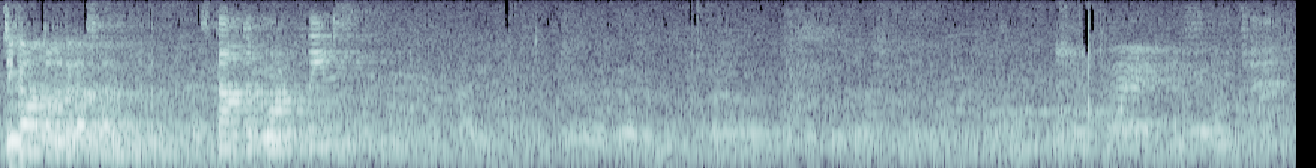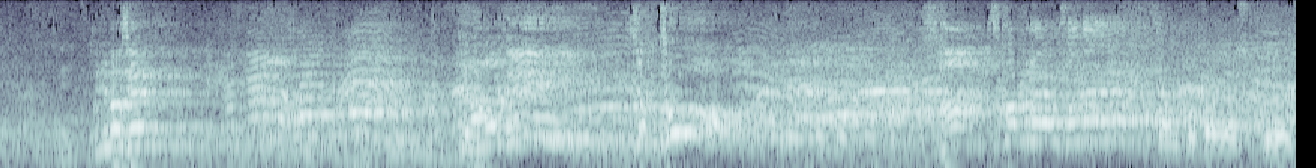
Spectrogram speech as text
時間を止めてください Stop the clock, please. un poco los pies.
